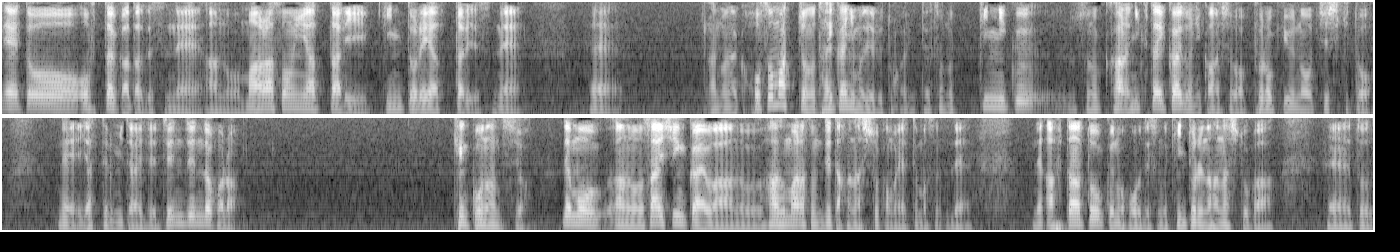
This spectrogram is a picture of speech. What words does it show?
えっ、と、お二方ですね、あの、マラソンやったり、筋トレやったりですね、えーあの、なんか、細マッチョの大会にも出るとか言って、その筋肉、そのか肉体改造に関しては、プロ級の知識と、ね、やってるみたいで、全然だから、健康なんですよ。でも、あの、最新回は、あの、ハーフマラソン出た話とかもやってますんで、ね、アフタートークの方で、その筋トレの話とか、えっ、と、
